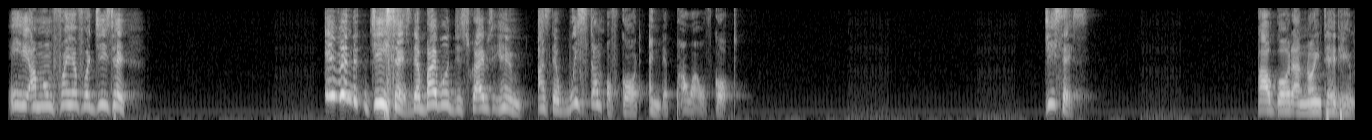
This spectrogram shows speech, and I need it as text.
Hey, I'm on fire for Jesus. Even Jesus, the Bible describes him as the wisdom of God and the power of God. Jesus, how God anointed him.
